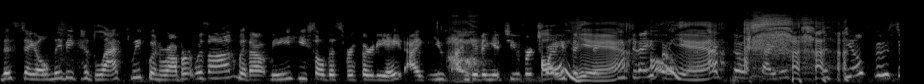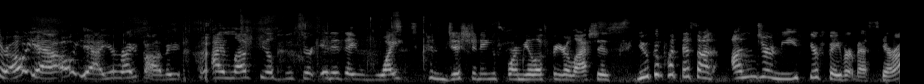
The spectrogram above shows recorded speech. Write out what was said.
this day only because last week when Robert was on without me, he sold this for 38. I you I'm giving it to you for Oh, yeah. today. Oh, so yeah. I'm so excited. the Cils Booster. Oh yeah. Oh yeah, you're right, Bobbi. I love Cils Booster. It is a white conditioning formula for your lashes. You can put this on underneath your favorite mascara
